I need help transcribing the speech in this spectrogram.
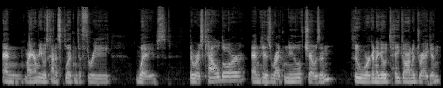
and my army was kind of split into three waves. There was Caldor and his retinue of chosen, who were going to go take on a dragon.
